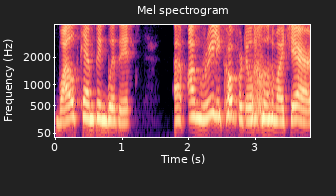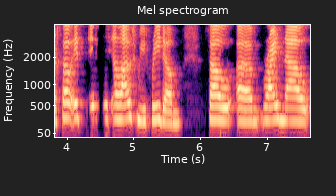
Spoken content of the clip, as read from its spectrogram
wild camping with it. Um, I'm really comfortable in my chair. So it, it, it allows me freedom. So um, right now,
